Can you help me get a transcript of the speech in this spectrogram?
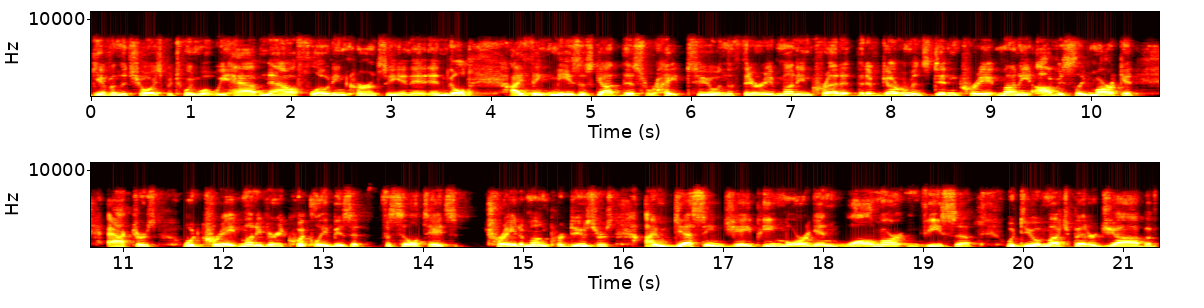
given the choice between what we have now, a floating currency and, and gold. I think Mises got this right too in the theory of money and credit that if governments didn't create money, obviously market actors would create money very quickly because it facilitates trade among producers. I'm guessing JP Morgan, Walmart, and Visa would do a much better job of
